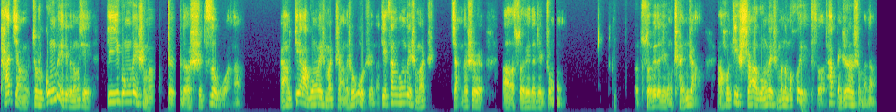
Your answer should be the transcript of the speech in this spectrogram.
它讲就是宫位这个东西，第一宫为什么指的是自我呢？然后第二宫为什么讲的是物质呢？第三宫为什么讲的是呃所谓的这种所谓的这种成长？然后第十二宫为什么那么晦涩？它本质上是什么呢？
